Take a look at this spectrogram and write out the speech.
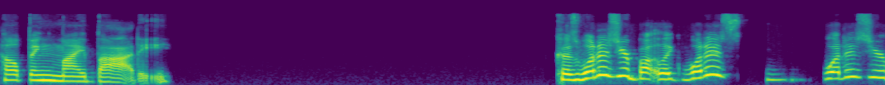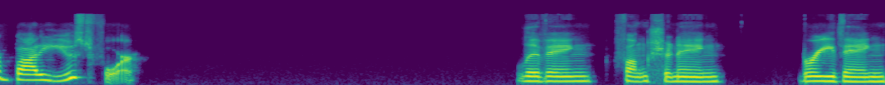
helping my body? Because what is your body like? What is what is your body used for? Living, functioning, breathing,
